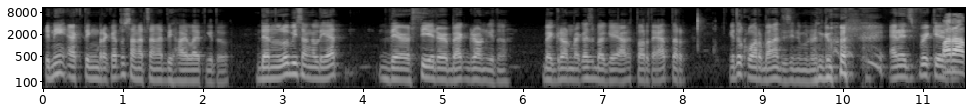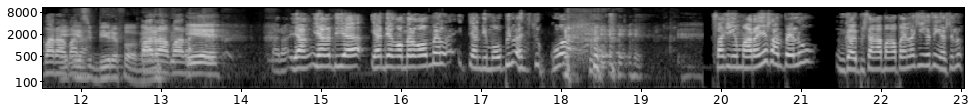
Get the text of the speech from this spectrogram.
Ini acting mereka tuh sangat-sangat di highlight gitu. Dan lo bisa ngelihat their theater background gitu. Background mereka sebagai aktor teater. Itu keluar banget di sini menurut gua. And it's freaking Parah, parah, it- It's parah. beautiful, man. parah parah iya Parah. Yang yang dia yang dia ngomel-ngomel itu yang di mobil anjir gua saking marahnya sampai lu nggak bisa ngapa-ngapain lagi ngerti gak sih lu?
